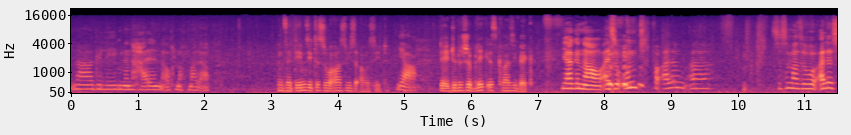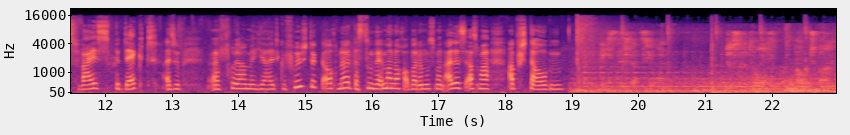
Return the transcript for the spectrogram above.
nahegelegenen Hallen auch nochmal ab. Und seitdem sieht es so aus, wie es aussieht. Ja. Der idyllische Blick ist quasi weg. Ja, genau. Also und vor allem, äh, es ist immer so alles weiß bedeckt. Also äh, früher haben wir hier halt gefrühstückt auch, ne? Das tun wir immer noch, aber da muss man alles erstmal abstauben. Nächste Station. Düsseldorf Hauptbahnhof.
